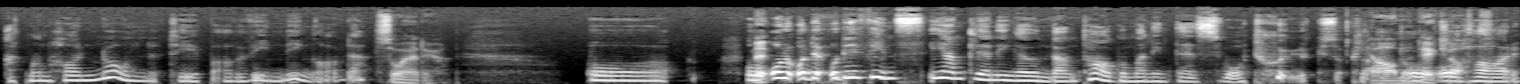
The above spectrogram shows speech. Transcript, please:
att man har någon typ av vinning av det. Så är det ju. Och, och, Men- och, och, det, och det finns egentligen inga undantag om man inte är svårt sjuk såklart. Ja, är och, och klart. har,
